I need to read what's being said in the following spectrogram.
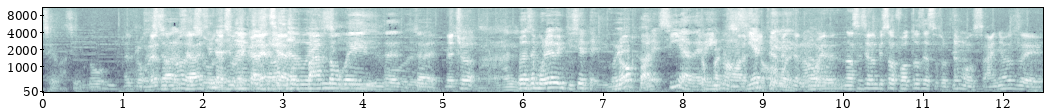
se va haciendo El progreso, ¿no? se va De su, haciendo de su lenta, se va decadencia. güey. Sí, De hecho. Pero se murió de 27. Güey, no parecía de No parecía. no, 27. definitivamente güey. no, güey. No sé si han visto fotos de sus últimos años de,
